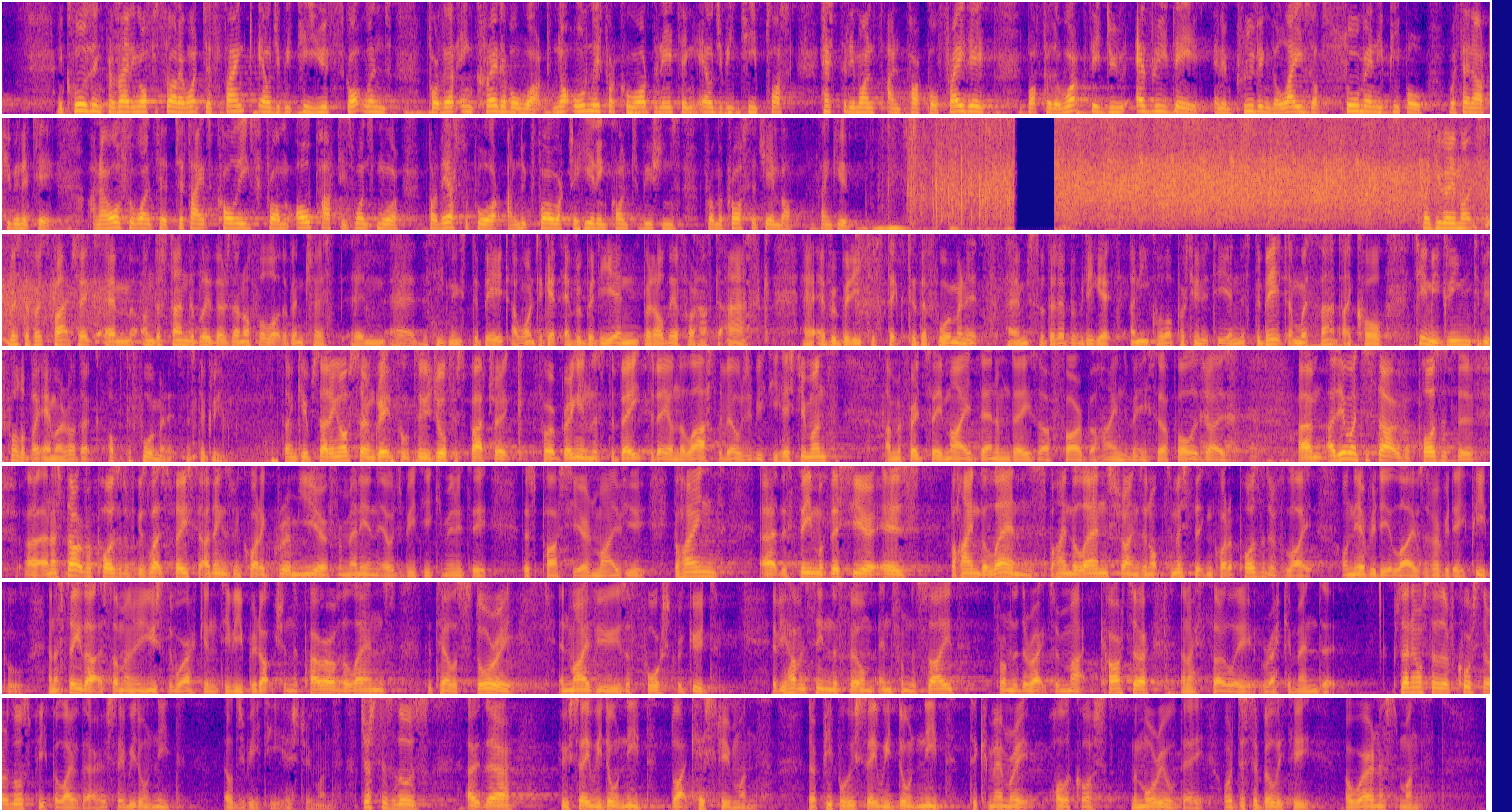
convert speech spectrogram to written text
In closing, presiding officer, I want to thank LGBT Youth Scotland for their incredible work, not only for coordinating LGBT plus History Month and Purple Friday, but for the work they do every day in improving the lives of so many people within our community. And I also want to, to thank colleagues from all parties once more for their support and look forward to hearing contributions from across the Chamber. Thank you. Thank you very much, Mr Fitzpatrick. Um, understandably, there's an awful lot of interest in uh, this evening's debate. I want to get everybody in, but I'll therefore have to ask uh, everybody to stick to the four minutes um, so that everybody gets an equal opportunity in this debate. And with that, I call Jamie Green to be followed by Emma Roddick. Up to four minutes, Mr Green. Thank you, Presiding Officer. I'm grateful to Joe Fitzpatrick for bringing this debate today on the last of LGBT History Month. I'm afraid to say my denim days are far behind me, so I apologise Um, I do want to start with a positive, uh, and I start with a positive because let's face it, I think it's been quite a grim year for many in the LGBT community this past year, in my view. Behind uh, the theme of this year is Behind the Lens. Behind the Lens shines an optimistic and quite a positive light on the everyday lives of everyday people. And I say that as someone who used to work in TV production. The power of the lens to tell a story, in my view, is a force for good. If you haven't seen the film In From the Side, from the director, Matt Carter, and I thoroughly recommend it. Presenting also, that, of course, there are those people out there who say we don't need LGBT History Month, just as those out there who say we don't need Black History Month. There are people who say we don't need to commemorate Holocaust Memorial Day or Disability Awareness Month.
